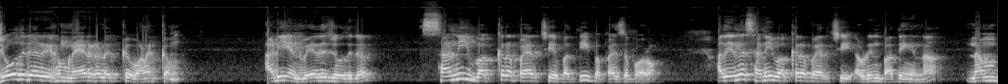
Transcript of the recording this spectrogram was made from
ஜோதிடரிகம் நேர்களுக்கு வணக்கம். அடியன் வேத ஜோதிடர் சனி வக்கர பயிற்சியை பற்றி இப்போ பேச போகிறோம் அது என்ன சனி வக்கர பயிற்சி அப்படின்னு பார்த்தீங்கன்னா நம்ம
